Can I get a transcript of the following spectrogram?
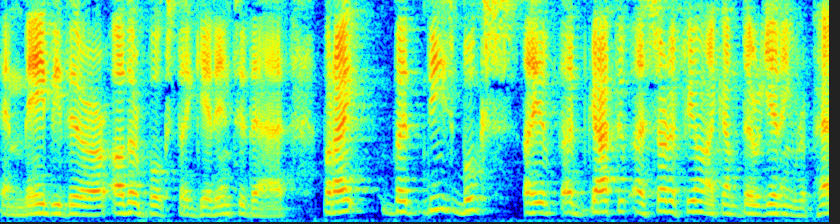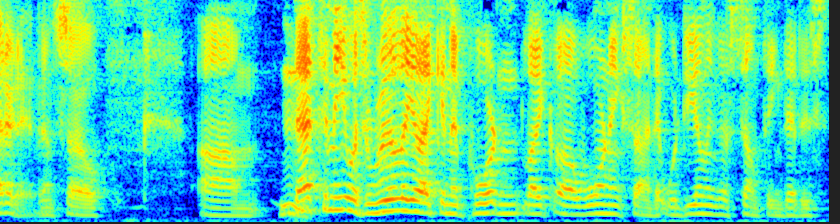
And maybe there are other books that get into that. But I, but these books, I've, I've got to. I started feeling like I'm, they're getting repetitive, and so. Um, hmm. That to me was really like an important like a warning sign that we're dealing with something that is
